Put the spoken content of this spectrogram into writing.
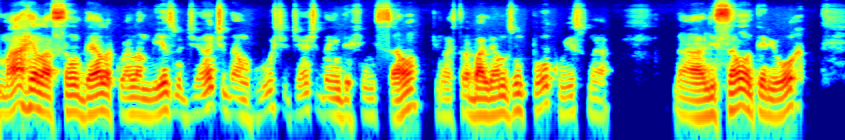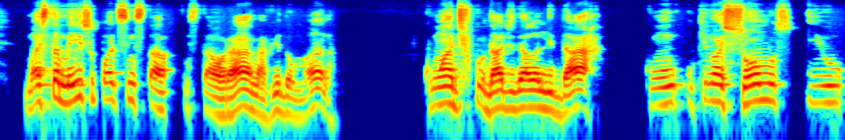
má relação dela com ela mesma diante da angústia, diante da indefinição, que nós trabalhamos um pouco isso na, na lição anterior, mas também isso pode se instaurar na vida humana com a dificuldade dela lidar com o que nós somos e o,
